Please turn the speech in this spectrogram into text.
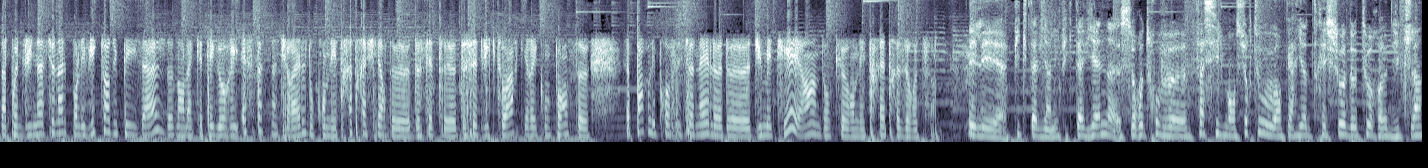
d'un point de vue national pour les victoires du paysage dans la catégorie espace naturel. Donc on est très très fiers de, cette, victoire qui récompense euh, par les professionnels du métier. Hein. donc on est très très heureux de ça. Et les Pictaviens, les Pictaviennes se retrouvent facilement, surtout en période très chaude autour du Clin,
